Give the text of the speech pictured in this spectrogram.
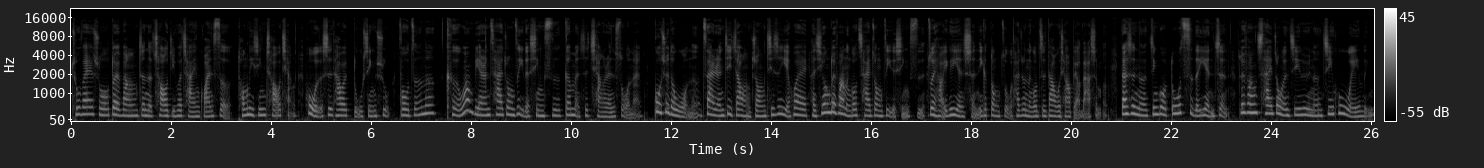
除非说对方真的超级会察言观色，同理心超强，或者是他会读心术，否则呢，渴望别人猜中自己的心思，根本是强人所难。过去的我呢，在人际交往中，其实也会很希望对方能够猜中自己的心思，最好一个眼神、一个动作，他就能够知道我想要表达什么。但是呢，经过多次的验证，对方猜中的几率呢，几乎为零，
